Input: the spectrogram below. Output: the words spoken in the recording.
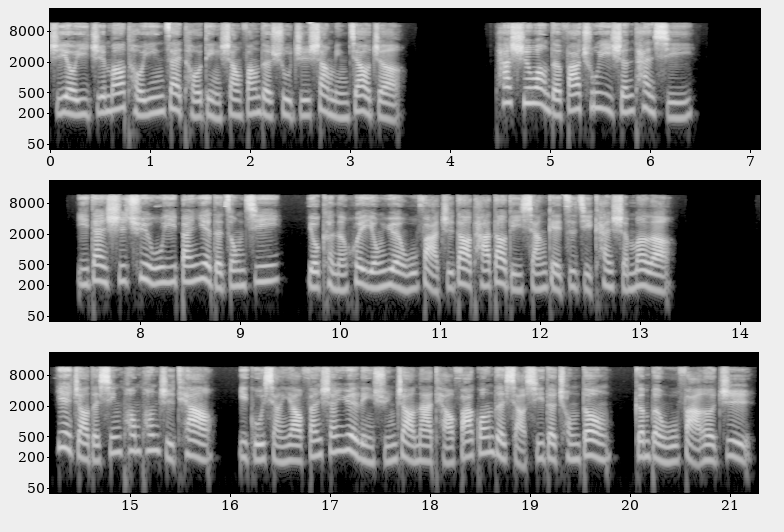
只有一只猫头鹰在头顶上方的树枝上鸣叫着。他失望地发出一声叹息。一旦失去巫医斑叶的踪迹，有可能会永远无法知道他到底想给自己看什么了。叶爪的心砰砰直跳，一股想要翻山越岭寻找那条发光的小溪的冲动，根本无法遏制。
